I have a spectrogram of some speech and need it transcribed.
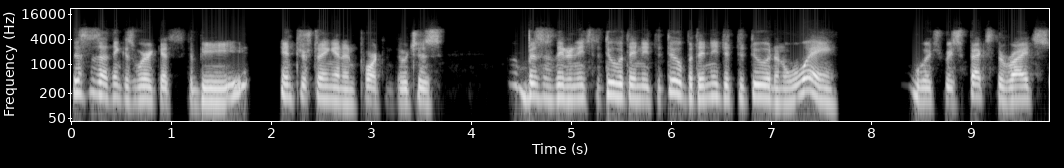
This is, I think, is where it gets to be interesting and important, which is business leader needs to do what they need to do, but they need to do it in a way which respects the rights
